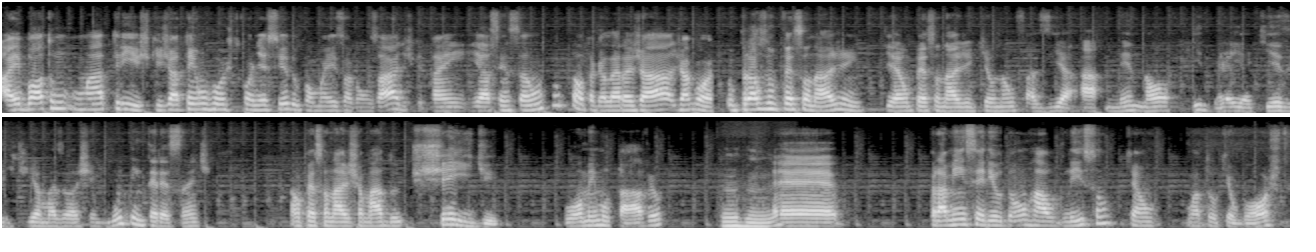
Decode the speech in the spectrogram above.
Aí bota um- uma atriz que já tem um rosto conhecido, como a Isa Gonzalez, que tá em, em Ascensão, então pronto, a galera já, já gosta. O próximo personagem, que é um personagem que eu não fazia a menor ideia que existia, mas eu achei muito interessante, é um personagem chamado Shade, o Homem Mutável. Uhum. É, para mim seria o Don Hal Gleason, que é um, um ator que eu gosto.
